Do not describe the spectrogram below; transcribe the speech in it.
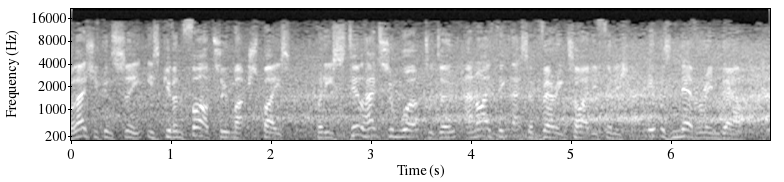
Well, as you can see, he's given far too much space, but he still had some work to do, and I think that's a very tidy finish. It was never in doubt.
